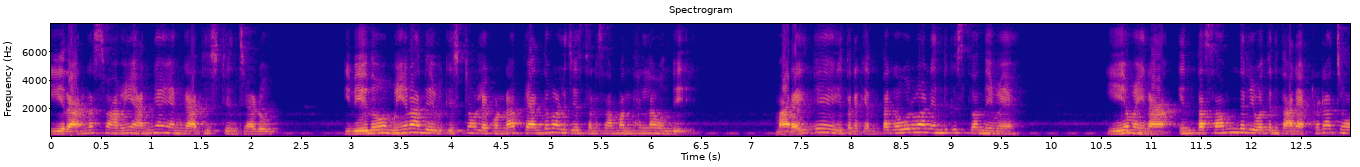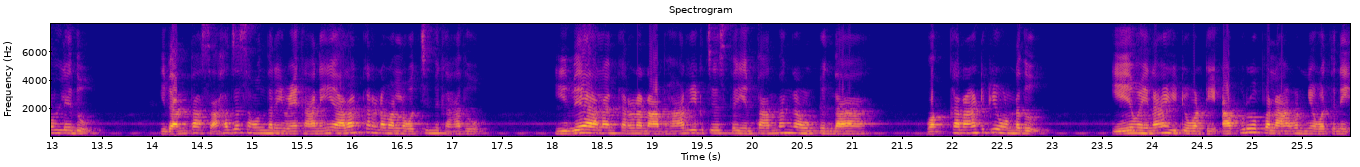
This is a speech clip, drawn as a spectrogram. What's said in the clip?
ఈ రంగస్వామి అన్యాయంగా అధిష్ఠించాడు. ఇదేదో మీనాదేవికి ఇష్టం లేకుండా పెద్దవాళ్ళు చేసిన సంబంధంలా ఉంది. మరైతే ఇతనికి ఎంత గౌరవాన్ని ఎందుకు ఇస్తుంది ఈమె? ఏమైనా ఇంత సౌందర్యవతిని తాను ఎక్కడా చూడలేదు. ఇదంతా సహజ సౌందర్యమే కానీ అలంకరణ వల్ల వచ్చింది కాదు. ఇదే అలంకరణ నా భార్యకు చేస్తే ఇంత అందంగా ఉంటుందా? ఒక్కనాటికి ఉండదు. ఏమైనా ఇటువంటి అపురూప లావణ్యవతిని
